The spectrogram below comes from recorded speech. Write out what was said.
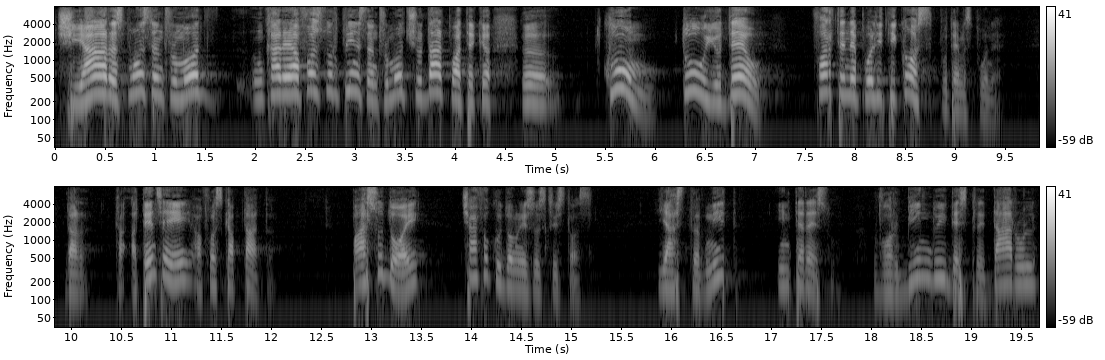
și ea a răspuns într-un mod în care a fost surprinsă, într-un mod ciudat, poate că, uh, cum, tu, iudeu, foarte nepoliticos, putem spune. Dar atenția ei a fost captată. Pasul 2, ce a făcut Domnul Iisus Hristos? I-a stârnit interesul, vorbindu-i despre darul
